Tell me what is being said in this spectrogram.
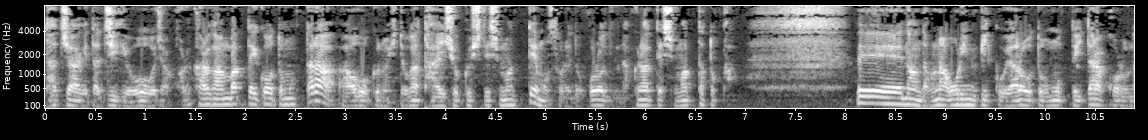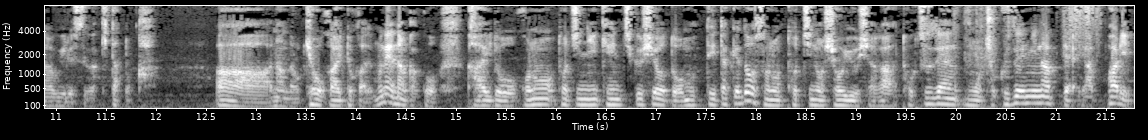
立ち上げた事業を、じゃあこれから頑張っていこうと思ったら、多くの人が退職してしまって、もうそれどころでなくなってしまったとか。えー、なんだろうな、オリンピックをやろうと思っていたらコロナウイルスが来たとか。ああ、なんだろう、教会とかでもね、なんかこう、街道をこの土地に建築しようと思っていたけど、その土地の所有者が突然、もう直前になって、やっぱり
